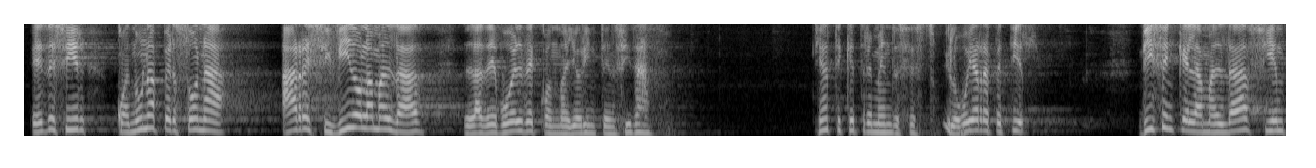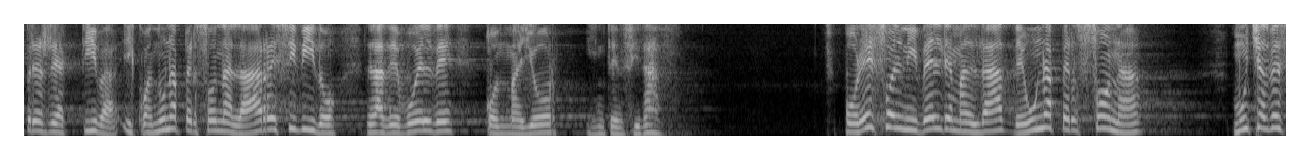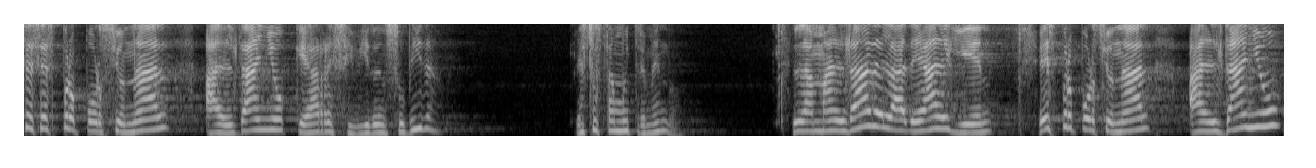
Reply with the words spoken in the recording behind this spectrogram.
Es decir, cuando una persona ha recibido la maldad, la devuelve con mayor intensidad. Fíjate qué tremendo es esto. Y lo voy a repetir. Dicen que la maldad siempre es reactiva y cuando una persona la ha recibido, la devuelve con mayor intensidad. Por eso el nivel de maldad de una persona muchas veces es proporcional al daño que ha recibido en su vida. Esto está muy tremendo. La maldad de la de alguien es proporcional al daño,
